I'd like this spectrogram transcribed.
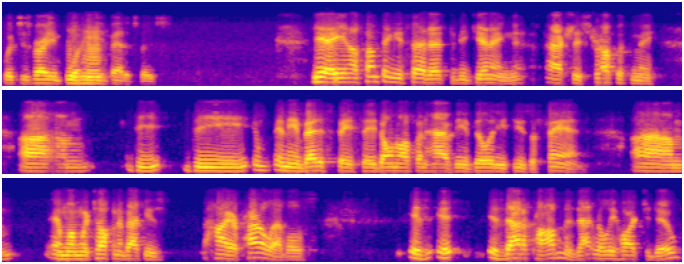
which is very important mm-hmm. in the embedded space. Yeah, you know, something you said at the beginning actually struck with me. Um, the the in the embedded space, they don't often have the ability to use a fan. Um, and when we're talking about these higher power levels, is it is that a problem? Is that really hard to do?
